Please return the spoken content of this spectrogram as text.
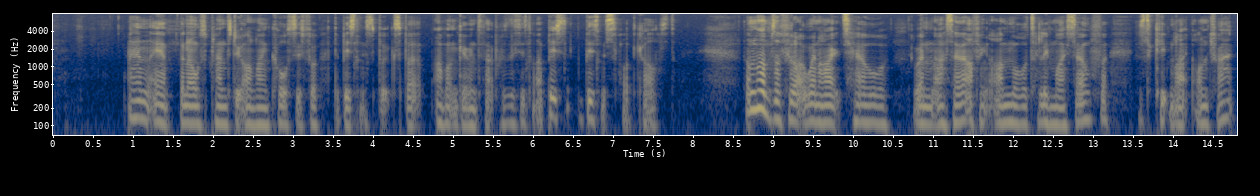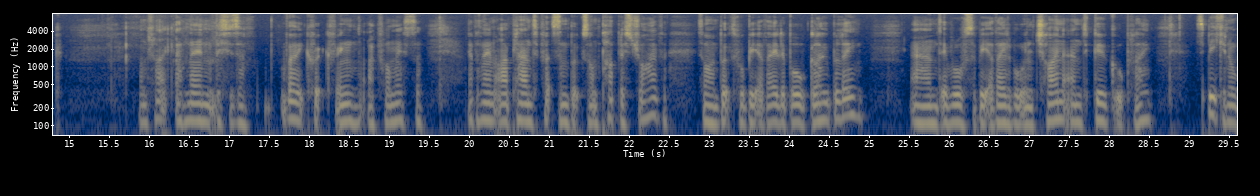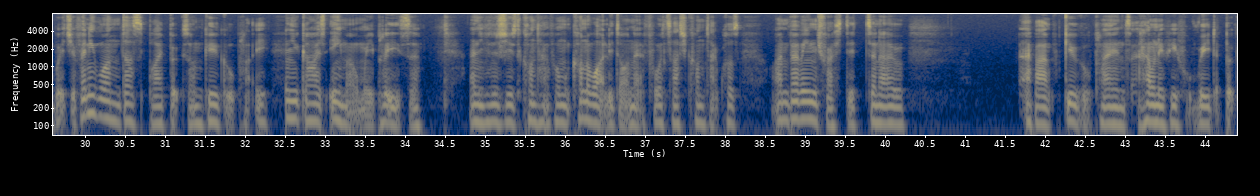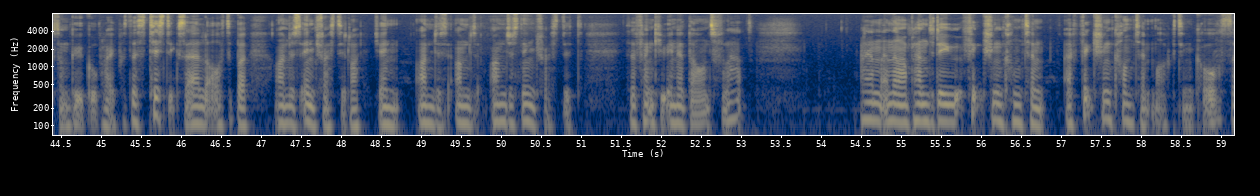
Um, yeah, then I also plan to do online courses for the business books, but I won't go into that because this is not a business business podcast. Sometimes I feel like when I tell, when I say that, I think I'm more telling myself uh, just to keep like on track, on track. And then this is a very quick thing, I promise. But then I plan to put some books on PublishDrive, so my books will be available globally, and it will also be available in China and Google Play. Speaking of which, if anyone does buy books on Google Play, can you guys email me, please? And you can just use the contact form at connorwhiteley.net forward slash contact because I'm very interested to know about Google Play and how many people read books on Google Play because the statistics say a lot, but I'm just interested. Like, gen- I'm just, I'm, I'm just interested. So thank you in advance for that. Um, and then I plan to do fiction content a fiction content marketing course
